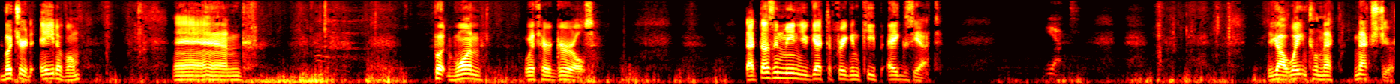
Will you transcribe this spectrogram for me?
butchered eight of them, and put one with her girls. That doesn't mean you get to friggin' keep eggs yet. Yet. You gotta wait until next next year.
